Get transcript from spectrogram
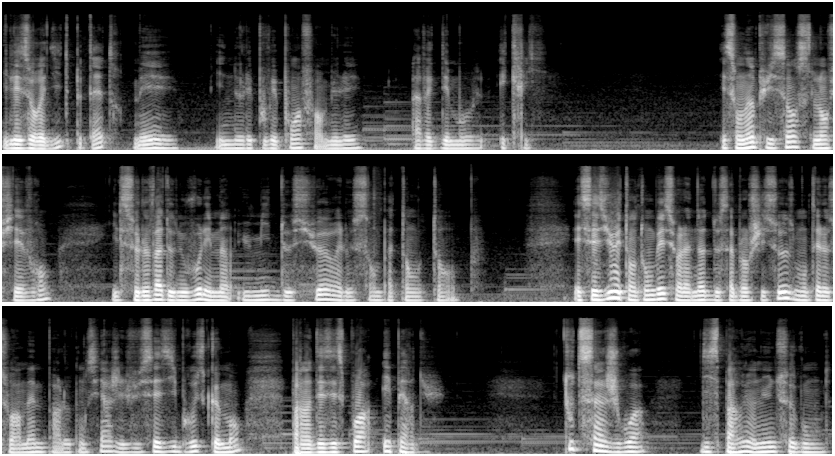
Il les aurait dites peut-être, mais il ne les pouvait point formuler avec des mots écrits. Et son impuissance l'enfiévrant, il se leva de nouveau les mains humides de sueur et le sang battant aux tempes. Et ses yeux étant tombés sur la note de sa blanchisseuse, montée le soir même par le concierge, il fut saisi brusquement par un désespoir éperdu. Toute sa joie disparut en une seconde,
